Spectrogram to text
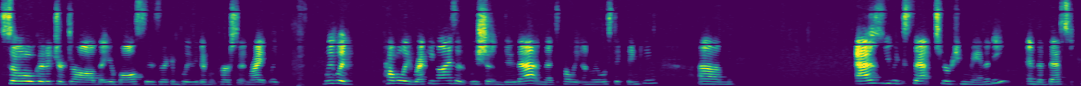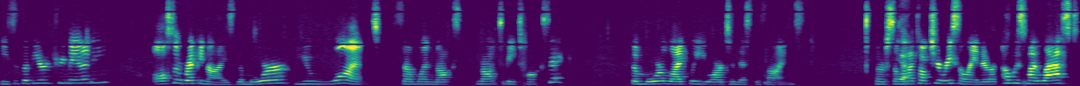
so good at your job that your boss is a completely different person, right? Like we would probably recognize that we shouldn't do that, and that's probably unrealistic thinking. Um, as you accept your humanity and the best pieces of your humanity, also recognize the more you want someone not, not to be toxic, the more likely you are to miss the signs. There's someone yeah. I talked to recently, and they're like, "Oh, it's my last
